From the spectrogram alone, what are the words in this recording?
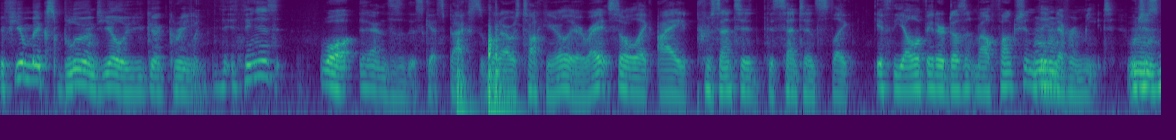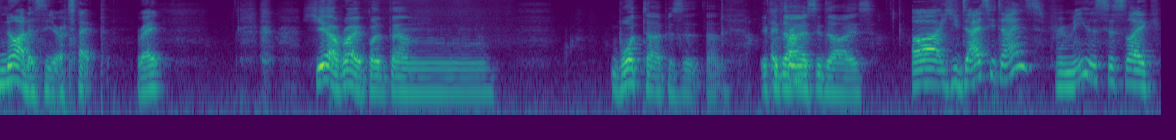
if you mix blue and yellow, you get green. the thing is, well, and this, this gets back to what I was talking earlier, right? So, like, I presented the sentence like, if the elevator doesn't malfunction, they Mm-hmm. never meet, which is not a zero type, right? Yeah, right. But then, what type is it then? If he Uh, from- dies, he dies. Uh, he dies, he dies. For me, this is like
